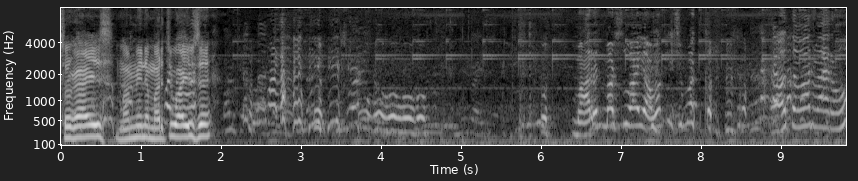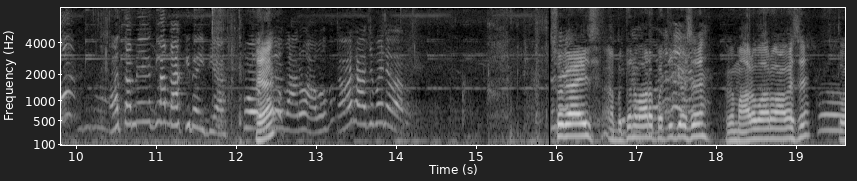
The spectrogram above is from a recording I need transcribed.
સો ગાઈસ મમ્મીને મરચું આવ્યું છે. મારે જ મરશું આવી હવે કિસ્મત હા તમારો વારો હો તમે એકલા બાકી રહી ગયા. હે? વારો આવો. હા, રાજુભાઈને વારો. સો ગાઈસ આ બધાનો વારો પતી ગયો છે. હવે મારો વારો આવે છે. તો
